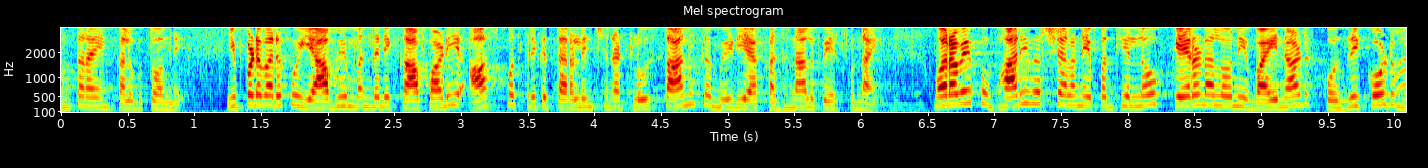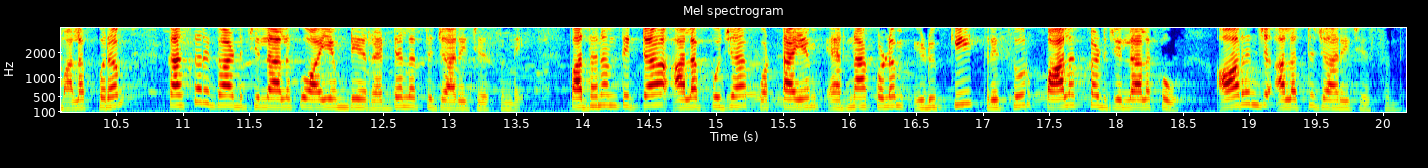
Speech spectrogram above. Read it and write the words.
అంతరాయం కలుగుతోంది. ఇప్పటి వరకు యాభై మందిని కాపాడి ఆసుపత్రికి తరలించినట్లు స్థానిక మీడియా కథనాలు పేర్కొన్నాయి. మరోవైపు భారీ వర్షాల నేపథ్యంలో కేరళలోని వైనాడ్ కోజికోడ్ మలప్పురం కసర్గాడ్ జిల్లాలకు ఐఎండీ రెడ్ అలర్ట్ జారీ చేసింది. పథనంతిట్ట అలప్పుజ కొట్టాయం ఎర్నాకుళం ఇడుక్కి త్రిశూర్ పాలక్కడ్ జిల్లాలకు ఆరెంజ్ అలర్ట్ జారీ చేసింది.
